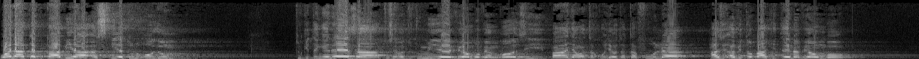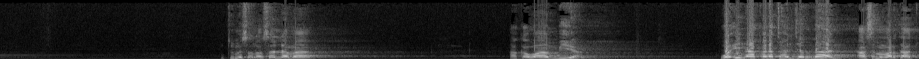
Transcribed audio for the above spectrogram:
Wala tabqa biha asqiyatul udhum tukitengeneza tuseme tutumie vyombo vya ngozi panya watakuja watatafuna. Havitobaki tena vyombo. Mtume sala sallama akawaambia wa in akalatha aljardhan asema mara tatu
